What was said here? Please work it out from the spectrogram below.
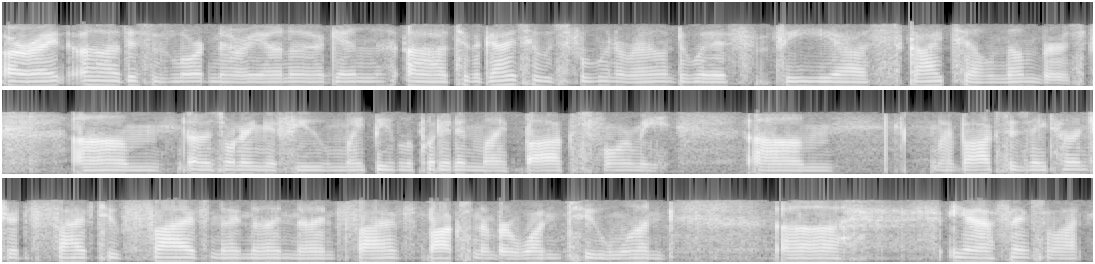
All right, uh, this is Lord Mariana again. Uh, to the guys who was fooling around with the uh, SkyTel numbers, um, I was wondering if you might be able to put it in my box for me. Um, my box is eight hundred five two five nine nine nine five. box number 121. Uh, yeah, thanks a lot.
